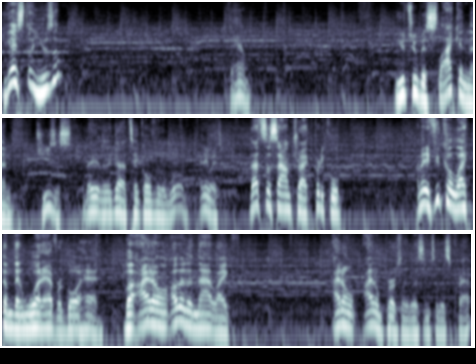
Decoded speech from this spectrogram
You guys still use them? Damn. YouTube is slacking then. Jesus. They, they gotta take over the world. Anyways, that's the soundtrack. Pretty cool. I mean, if you collect them, then whatever, go ahead. But I don't. Other than that, like, I don't. I don't personally listen to this crap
